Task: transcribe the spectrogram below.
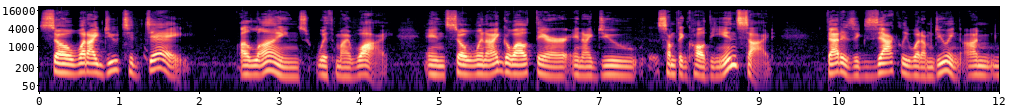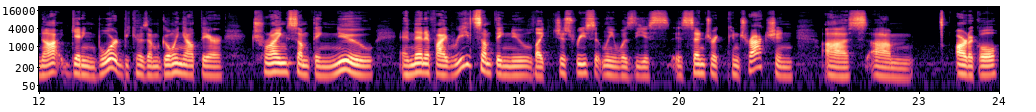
So, what I do today aligns with my why. And so, when I go out there and I do something called the inside, that is exactly what I'm doing. I'm not getting bored because I'm going out there trying something new. And then if I read something new, like just recently was the eccentric contraction uh, um, article,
